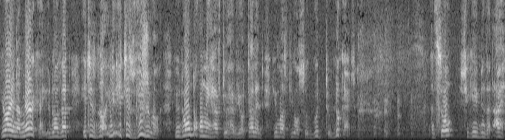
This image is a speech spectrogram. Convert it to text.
You are in America. You know that it is not, it is visual. You don't only have to have your talent, you must be also good to look at. and so she gave me that. I,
